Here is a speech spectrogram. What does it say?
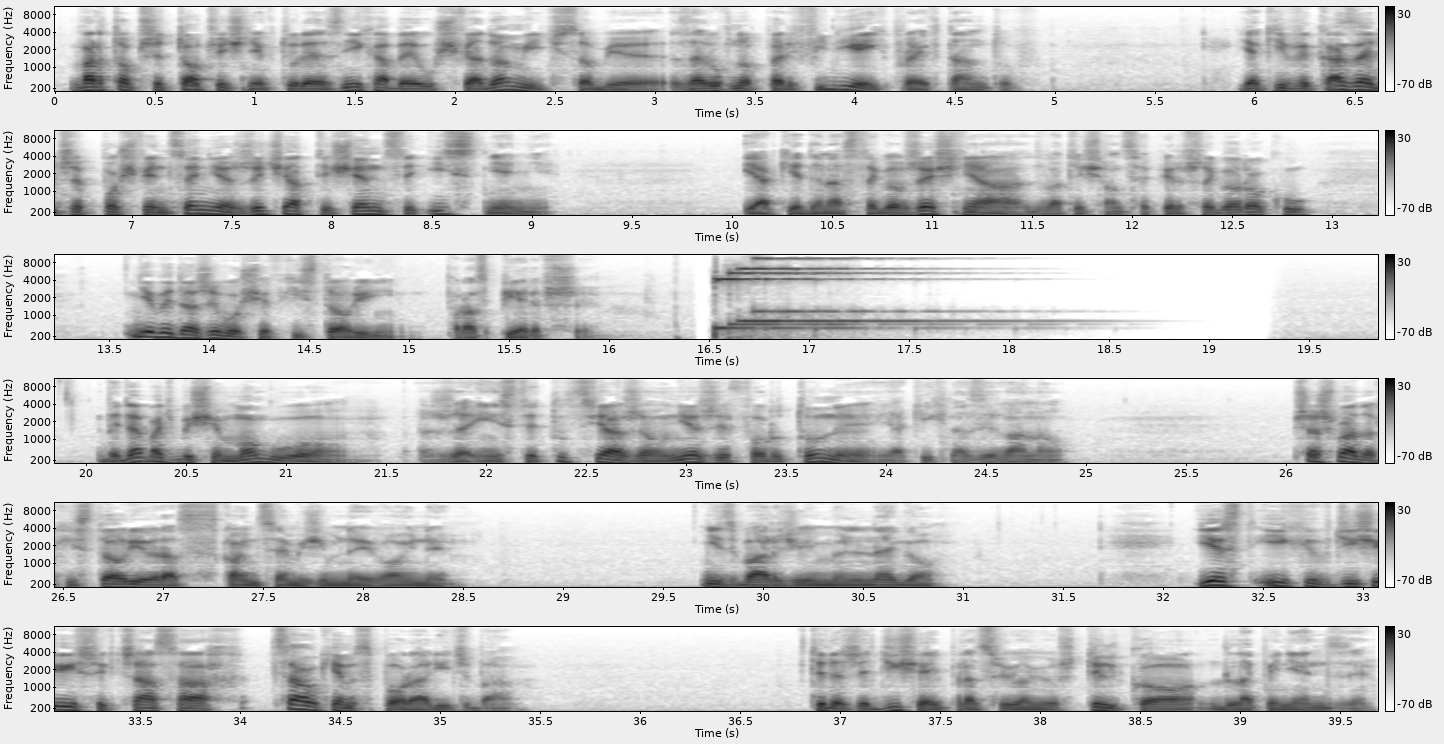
Warto przytoczyć niektóre z nich, aby uświadomić sobie zarówno perfidię ich projektantów, jak i wykazać, że poświęcenie życia tysięcy istnień, jak 11 września 2001 roku, nie wydarzyło się w historii po raz pierwszy. Wydawać by się mogło, że instytucja żołnierzy fortuny, jak ich nazywano, przeszła do historii wraz z końcem zimnej wojny. Nic bardziej mylnego. Jest ich w dzisiejszych czasach całkiem spora liczba. Tyle, że dzisiaj pracują już tylko dla pieniędzy.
